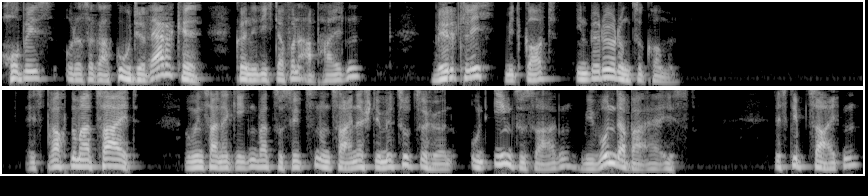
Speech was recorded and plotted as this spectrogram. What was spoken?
Hobbys oder sogar gute Werke können dich davon abhalten, wirklich mit Gott in Berührung zu kommen. Es braucht nur mal Zeit, um in seiner Gegenwart zu sitzen und seiner Stimme zuzuhören und ihm zu sagen, wie wunderbar er ist. Es gibt Zeiten,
